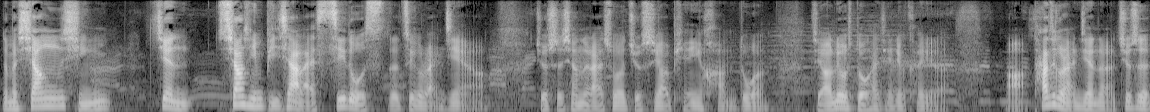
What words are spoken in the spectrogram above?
那么相形见相形比下来，Cedos 的这个软件啊，就是相对来说就是要便宜很多，只要六十多块钱就可以了啊。它这个软件呢，就是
